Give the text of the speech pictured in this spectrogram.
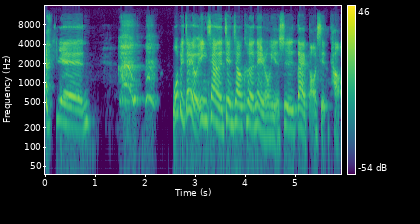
再见。我比较有印象的建教课的内容也是戴保险套，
